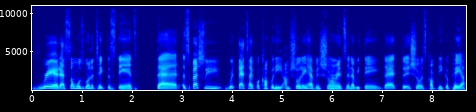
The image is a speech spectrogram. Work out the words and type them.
rare that someone's going to take the stance that especially with that type of company, I'm sure they have insurance and everything that the insurance company could pay out.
